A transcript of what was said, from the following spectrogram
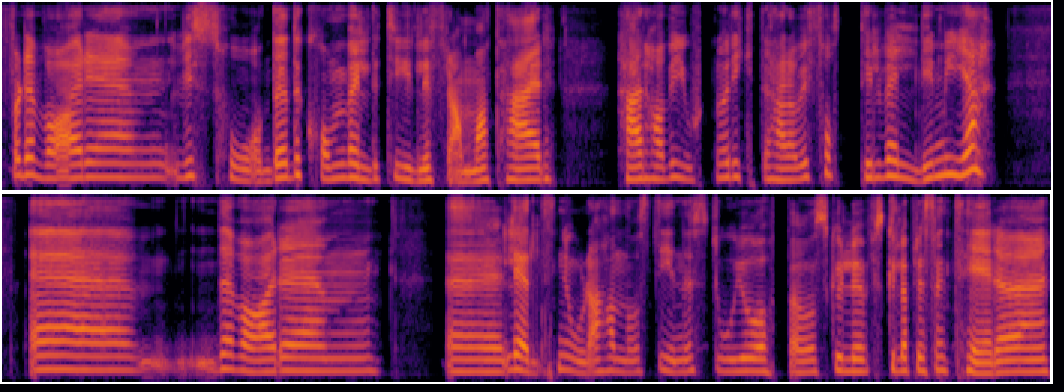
For det var eh, Vi så det, det kom veldig tydelig fram at her, her, har vi gjort noe riktig, her har vi fått til veldig mye. Eh, det var eh, Eh, ledelsen i Ola, Hanne og Stine, sto jo oppe og skulle, skulle presentere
